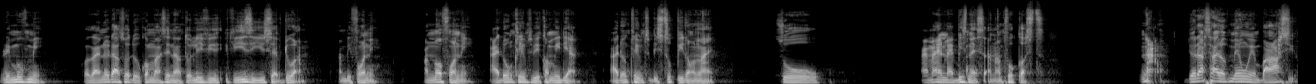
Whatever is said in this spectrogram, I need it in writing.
remove me because I know that's what they'll come and say now. To leave, if easy, you self do them and be funny. I'm not funny. I don't claim to be a comedian. I don't claim to be stupid online. So I mind my business and I'm focused. Now, the other side of men will embarrass you,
